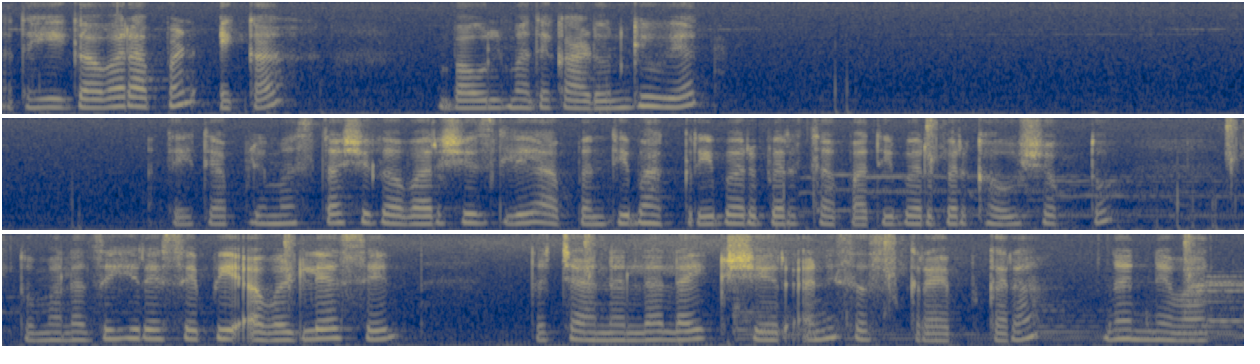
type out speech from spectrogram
आता ही गवार आपण एका बाऊलमध्ये काढून घेऊयात. आता इथे आपली मस्त अशी गवार शिजली. आपण ती भाकरी बरोबर चपाती बरोबर खाऊ शकतो. तुम्हाला जर ही रेसिपी आवडली असेल तर चॅनलला लाईक शेअर आणि सबस्क्राईब करा. धन्यवाद.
